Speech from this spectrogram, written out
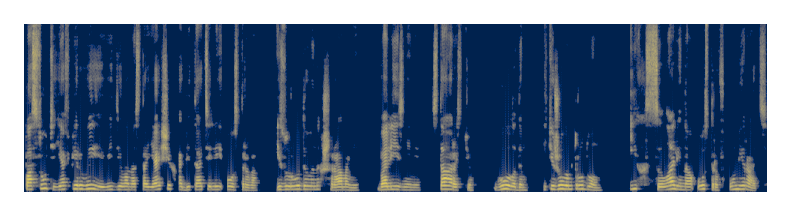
По сути, я впервые видела настоящих обитателей острова, изуродованных шрамами, болезнями, старостью, голодом и тяжелым трудом. Их ссылали на остров умирать.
